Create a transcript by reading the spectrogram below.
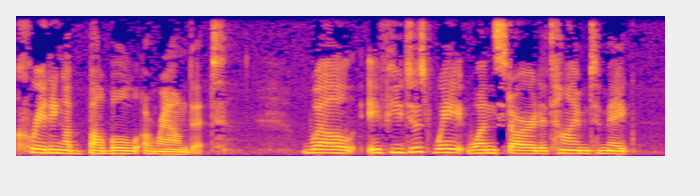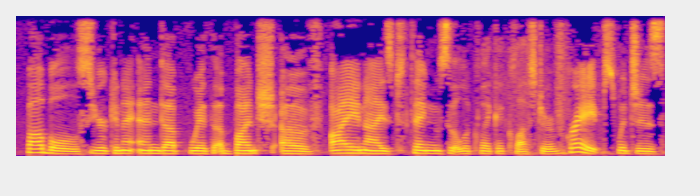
creating a bubble around it. Well, if you just wait one star at a time to make bubbles, you're going to end up with a bunch of ionized things that look like a cluster of grapes, which is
